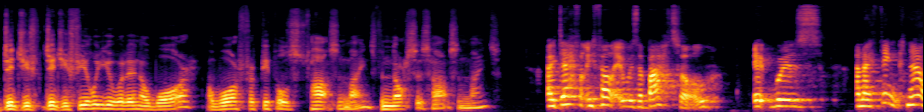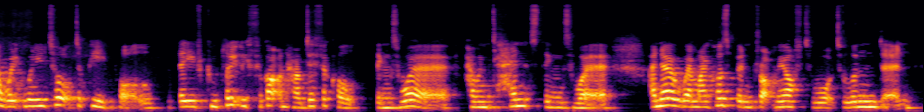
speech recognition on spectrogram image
did you did you feel you were in a war, a war for people's hearts and minds, for nurses' hearts and minds? I definitely felt it was a battle. It was, and I think now when, when you talk to people, they've completely forgotten how difficult things were, how intense things were. I know when my husband dropped me off to walk to London,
